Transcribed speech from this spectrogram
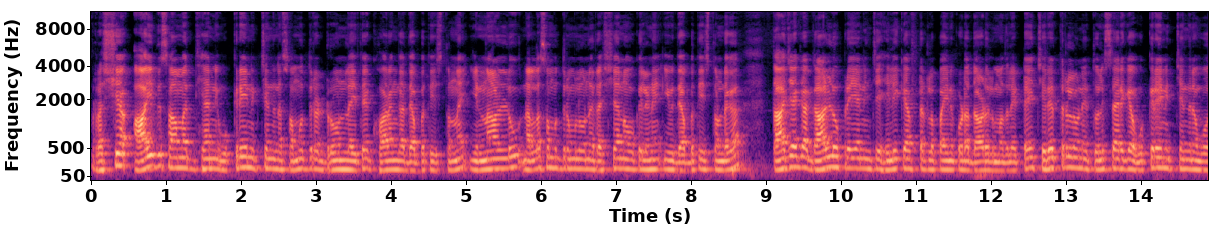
రష్యా ఆయుధ సామర్థ్యాన్ని ఉక్రెయిన్కి చెందిన సముద్ర డ్రోన్లు అయితే ఘోరంగా దెబ్బతీస్తున్నాయి. ఇన్నాళ్ళు నల్ల సముద్రంలోని రష్యా నౌకలనే ఇవి దెబ్బతీస్తుండగా తాజాగా గాల్లో ప్రయాణించే హెలికాప్టర్ల పైన కూడా దాడులు మొదలెట్టాయి. చరిత్రలోనే తొలిసారిగా ఉక్రెయిన్కి చెందిన ఓ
